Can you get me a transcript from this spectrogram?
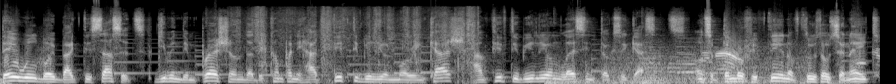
They will buy back these assets, giving the impression that the company had 50 billion more in cash and 50 billion less in toxic assets. On September 15 of 2008,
